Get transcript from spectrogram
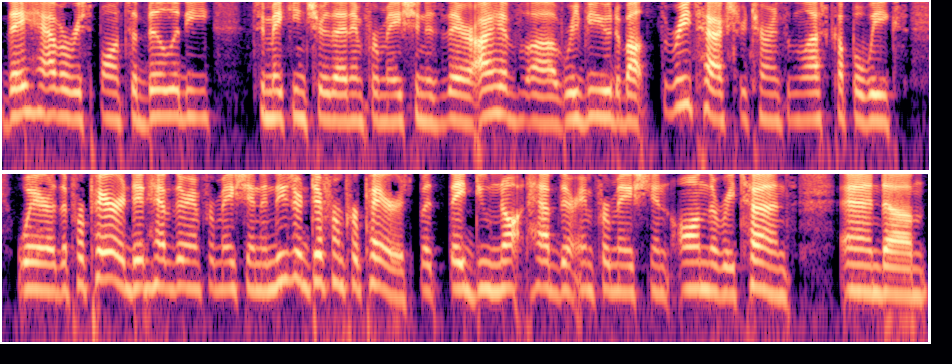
They have a responsibility to making sure that information is there. I have uh, reviewed about three tax returns in the last couple weeks where the preparer didn't have their information, and these are different preparers, but they do not have their information on the returns. And um,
